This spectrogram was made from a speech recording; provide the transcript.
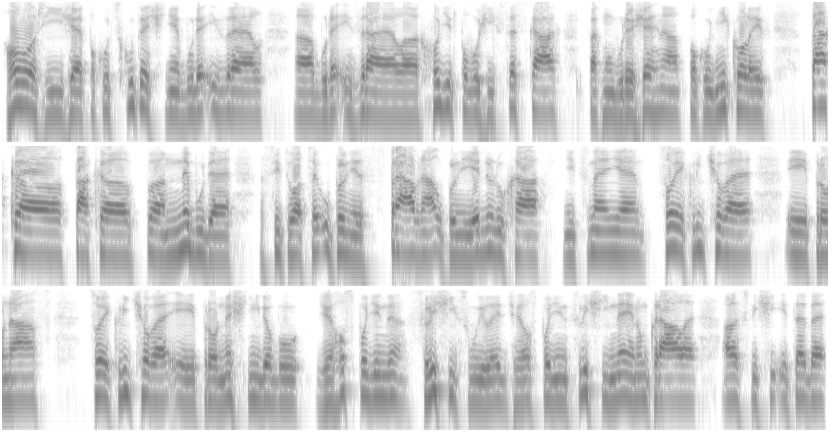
hovoří, že pokud skutečně bude Izrael, eh, bude Izrael chodit po božích stezkách, tak mu bude žehnat, pokud nikoliv, tak, eh, tak nebude situace úplně správná, úplně jednoduchá. Nicméně, co je klíčové i pro nás, co je klíčové i pro dnešní dobu, že hospodin slyší svůj lid, že hospodin slyší nejenom krále, ale slyší i tebe.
